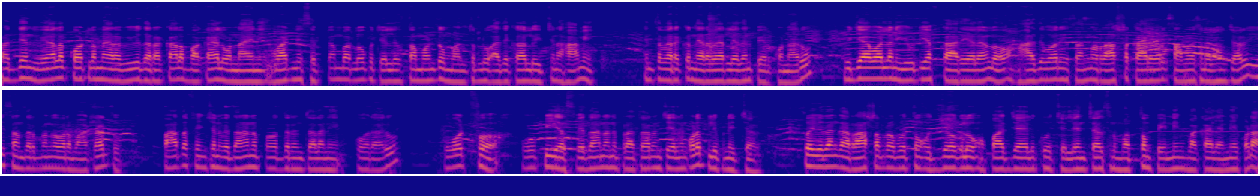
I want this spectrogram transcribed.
పద్దెనిమిది వేల కోట్ల మేర వివిధ రకాల బకాయిలు ఉన్నాయని వాటిని సెప్టెంబర్ లోపు చెల్లిస్తామంటూ మంత్రులు అధికారులు ఇచ్చిన హామీ ఇంతవరకు నెరవేరలేదని పేర్కొన్నారు. విజయవాడలోని యూటీఎఫ్ కార్యాలయంలో ఆదివారం ఈ సంఘం రాష్ట్ర కార్యవర్గ సమావేశం నిర్వహించారు. ఈ సందర్భంగా వారు మాట్లాడుతూ పాత పెన్షన్ విధానాన్ని పునరుద్ధరించాలని కోరారు. ఓట్ ఫర్ ఓపీఎస్ విధానాన్ని ప్రచారం చేయాలని కూడా పిలుపునిచ్చారు. సో ఈ విధంగా రాష్ట్ర ప్రభుత్వం ఉద్యోగులు ఉపాధ్యాయులకు చెల్లించాల్సిన మొత్తం పెండింగ్ బకాయిలన్నీ కూడా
